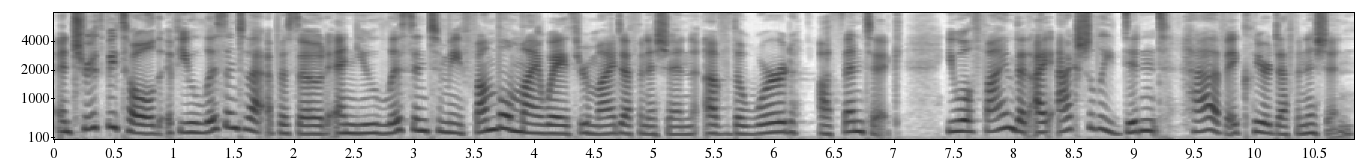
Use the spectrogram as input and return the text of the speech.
And truth be told, if you listen to that episode and you listen to me fumble my way through my definition of the word authentic, you will find that I actually didn't have a clear definition.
